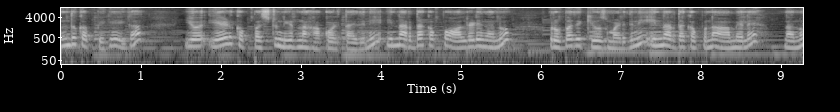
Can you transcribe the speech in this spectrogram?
ಒಂದು ಕಪ್ಪಿಗೆ ಈಗ ಏಳು ಕಪ್ಪಷ್ಟು ನೀರನ್ನ ಹಾಕ್ಕೊಳ್ತಾ ಇದ್ದೀನಿ. ಇನ್ನು ಅರ್ಧ ಕಪ್ಪು ಆಲ್ರೆಡಿ ನಾನು ರುಬ್ಬೋದಕ್ಕೆ ಯೂಸ್ ಮಾಡಿದ್ದೀನಿ. ಇನ್ನು ಅರ್ಧ ಕಪ್ಪನ್ನ ಆಮೇಲೆ ನಾನು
